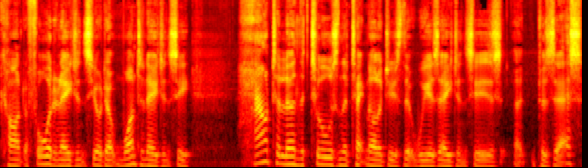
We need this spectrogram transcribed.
can't afford an agency or don't want an agency how to learn the tools and the technologies that we as agencies uh, possess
